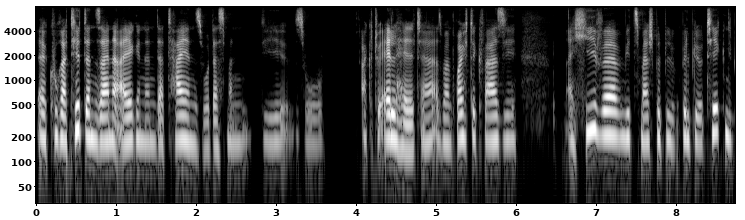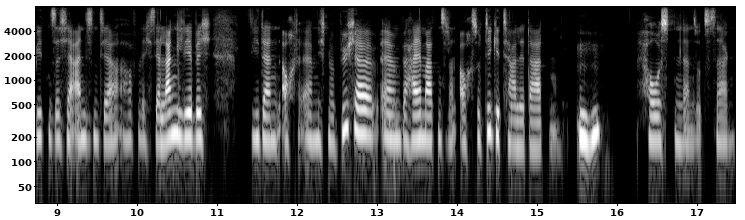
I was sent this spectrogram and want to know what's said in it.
äh, kuratiert dann seine eigenen Dateien so, dass man die so aktuell hält? Ja? Also man bräuchte quasi Archive, wie zum Beispiel Bibliotheken, die bieten sich ja an, die sind ja hoffentlich sehr langlebig, die dann auch ähm, nicht nur Bücher ähm, beheimaten, sondern auch so digitale Daten mhm. hosten dann sozusagen.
